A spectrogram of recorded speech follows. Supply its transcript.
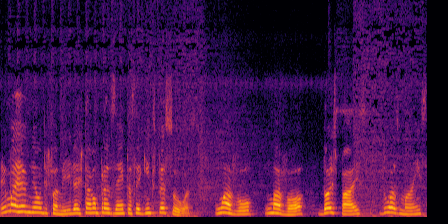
em uma reunião de família estavam presentes as seguintes pessoas: um avô, uma avó, dois pais, duas mães,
